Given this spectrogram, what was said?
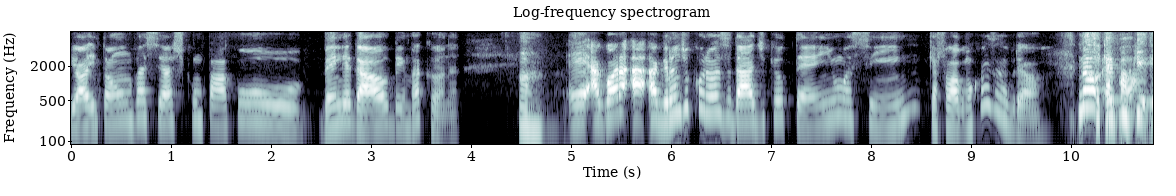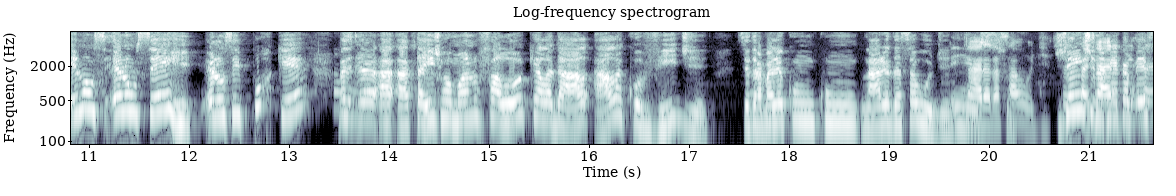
E, ó, então vai ser, acho que, um papo bem legal, bem bacana. Ah, É, agora, a, a grande curiosidade que eu tenho, assim. Quer falar alguma coisa, Gabriel? Não, é porque eu não, eu não sei, eu não sei porquê, mas é, a, a Thaís Romano falou que ela é da ala, ala Covid, você trabalha com, com, na área da saúde. Na área da Isso. saúde. Gente, na minha cabeça-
